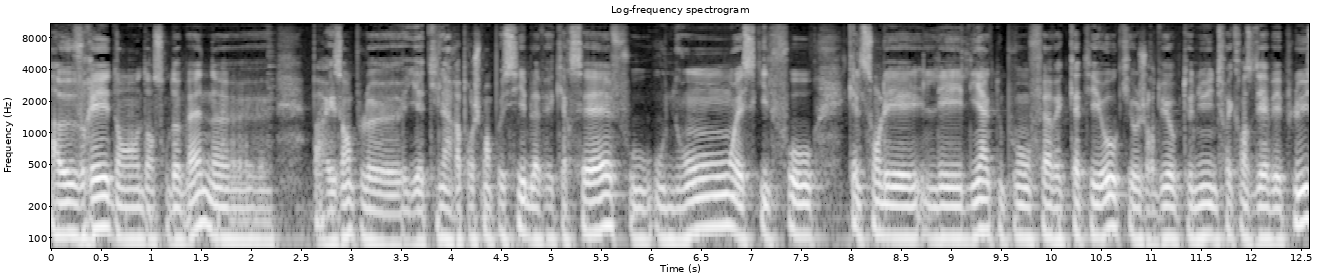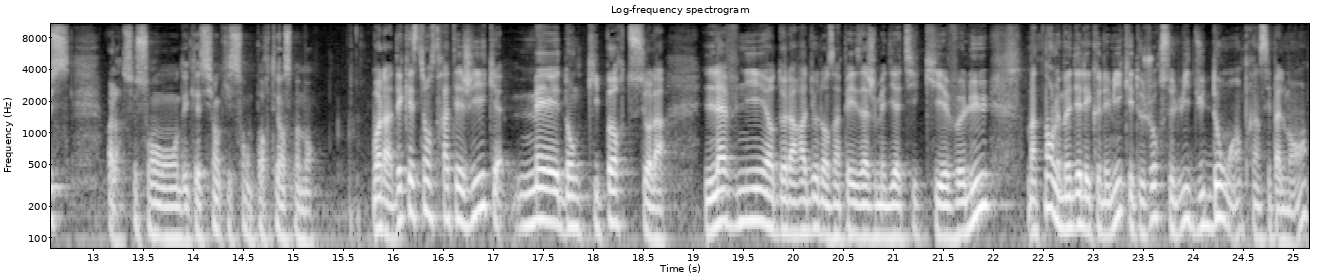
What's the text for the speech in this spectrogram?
œuvrer dans, son domaine. Euh, par exemple, y a-t-il un rapprochement possible avec RCF ou, ou non? Est-ce qu'il faut Quels sont les, les, liens que nous pouvons faire avec KTO qui aujourd'hui a obtenu une fréquence DAB+. Voilà, ce sont des questions qui sont portées en ce moment. Voilà, des questions stratégiques, mais donc qui portent sur la, l'avenir de la radio dans un paysage médiatique qui évolue. Maintenant, le modèle économique est toujours celui du don, hein, principalement.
